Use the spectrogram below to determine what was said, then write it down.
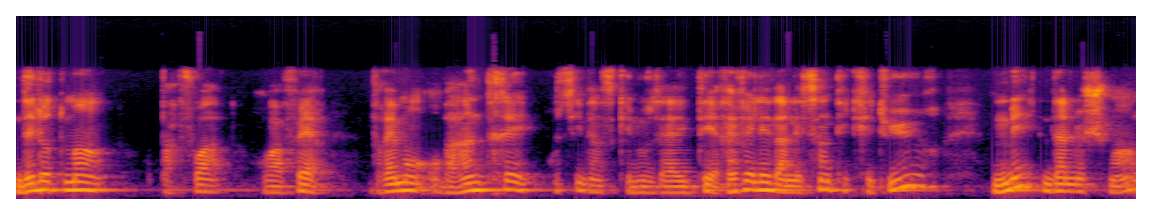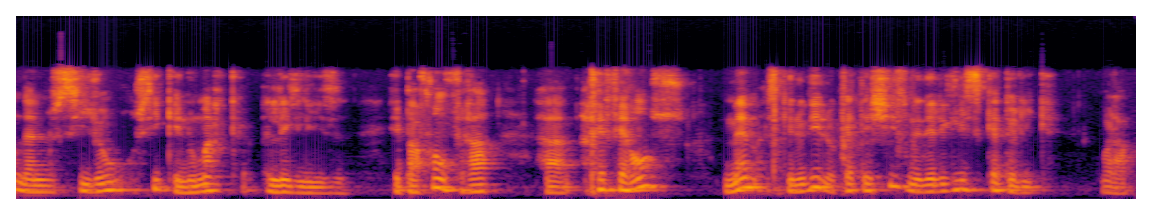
De l'autre main, parfois, on va faire vraiment, on va rentrer aussi dans ce qui nous a été révélé dans les Saintes Écritures, mais dans le chemin, dans le sillon aussi qui nous marque l'Église. Et parfois, on fera euh, référence même à ce qui nous dit le catéchisme de l'Église catholique. Voilà.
